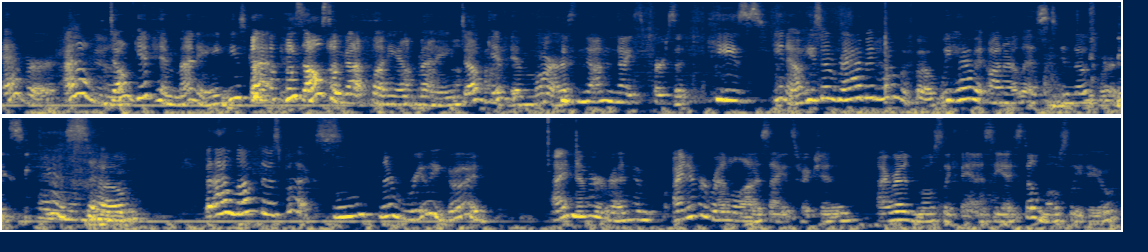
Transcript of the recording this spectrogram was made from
ever. I don't don't give him money. He's got he's also got plenty of money. Don't give him more. He's not a nice person. He's you know, he's a rabid homophobe. We have it on our list in those words. yes. So but I love those books. Mm, They're really good. I never read him. I never read a lot of science fiction. I read mostly fantasy. I still mostly do,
